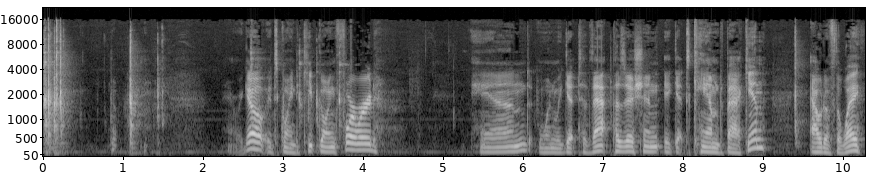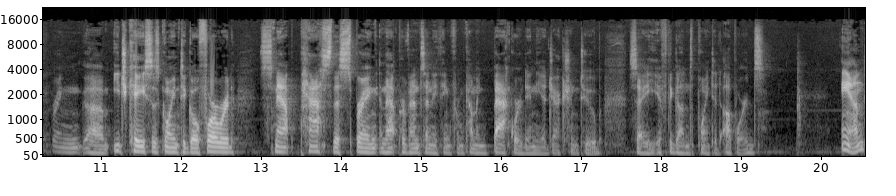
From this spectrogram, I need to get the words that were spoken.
There we go. It's going to keep going forward. And when we get to that position, it gets cammed back in out of the way. Um, each case is going to go forward, snap past this spring, and that prevents anything from coming backward in the ejection tube, say if the gun's pointed upwards. And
